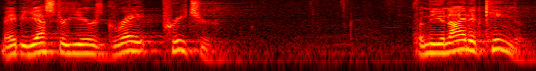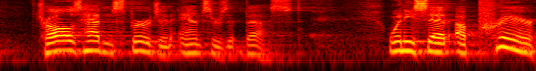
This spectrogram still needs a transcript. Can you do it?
Maybe yesteryear's great preacher from the United Kingdom, Charles Haddon Spurgeon, answers it best when he said, A prayer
